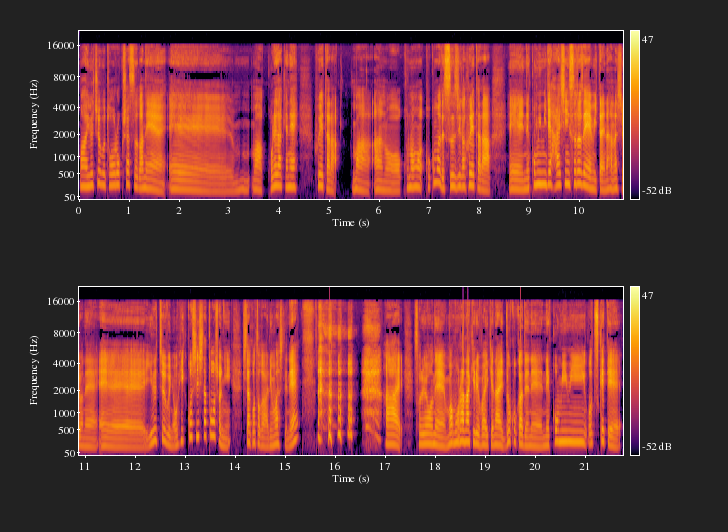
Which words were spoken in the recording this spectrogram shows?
まあ、YouTube 登録者数がね、えー、まあ、これだけね、増えたら、まあ、あの、この、ここまで数字が増えたら、えー、猫耳で配信するぜ、みたいな話をね、えー、YouTube にお引越しした当初にしたことがありましてね。はい。それをね、守らなければいけない。どこかでね、猫耳をつけて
